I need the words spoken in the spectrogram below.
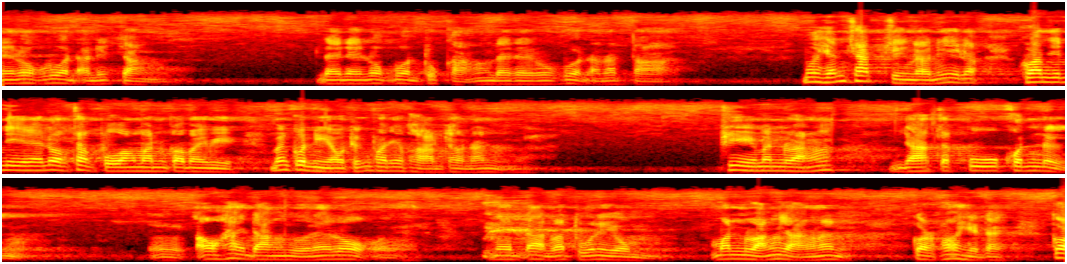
ในโลกล้วนอนิจจังได้ในโลกล้วนทุกขังได้ในโลกล้วนอนัตตา เมื่อเห็นชัดสิ่งเหล่านี้แล้ว ความยินดีในโลกทั้งปวงมันก็ไม่มี มันก็เหนียวถึงพระนิพพานเท่านั้น ที่มันหวังอยากจะกูคนหนึ่ง เอาให้ดังอยู่ในโลก ในด้านวัตถุนิยม มันหวังอย่างนั้น ก็เพราะเหตุใดก็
